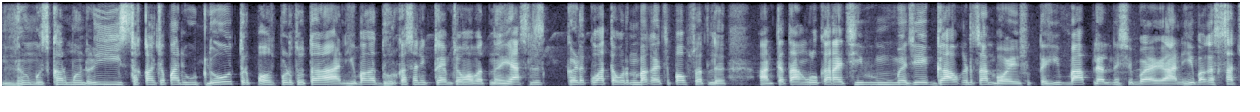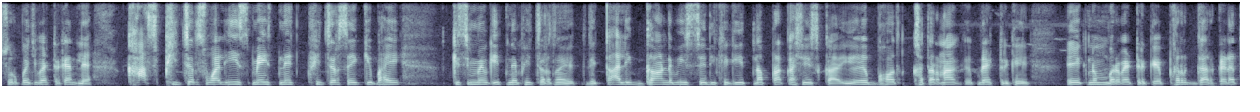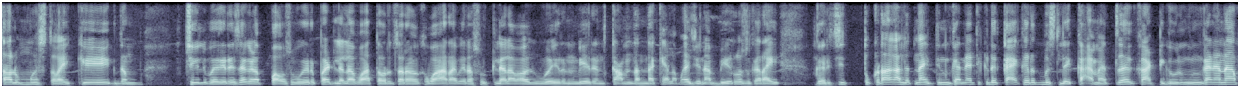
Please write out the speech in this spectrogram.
नमस्कार मंडळी सकाळच्या पारी उठलो तर पाऊस पडत होता आणि ही बघा धूर कसा निघतोय आमच्या माबातनं हे असलंच कडक वातावरण बघायचं पावसातलं आणि त्यात आंघोळ करायची ही म्हणजे एक गावाकडचा अनुभव आहे. फक्त ही बा आपल्याला नशीब आहे. आणि ही बघा सातशे रुपयाची बॅटरी आणली आहे खास फीचर्सवाली इसमे इतने फीचर्स आहे की भाई किसी में इतने फीचर्स नहीं थे काली गांड भी इससे दिखेगी इतना प्रकाश है इसका. ये बहुत खतरनाक बैटरी है एक नंबर बैटरी है फर घरकड्यात आलो मस्त की एकदम चिल वगैरे सगळा पाऊस वगैरे पडलेला वातावरण जरा वारा बिरा सुटलेला वा वैरण बेरण कामधंदा केला पाहिजे ना बेरोजगार आहे घरची तुकडा घालत नाही तीन गाण्या तिकडे काय करत बसले काय माहीत काठी घेऊन गाण्याना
